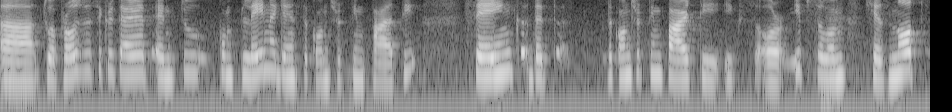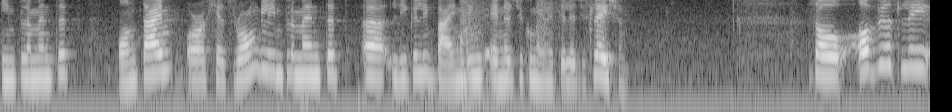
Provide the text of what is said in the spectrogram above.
uh, to approach the secretariat and to complain against the contracting party, saying that the contracting party X or Y has not implemented on time or has wrongly implemented a legally binding energy community legislation. So obviously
